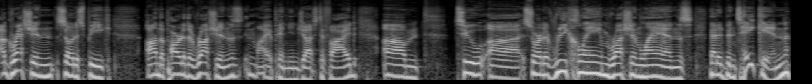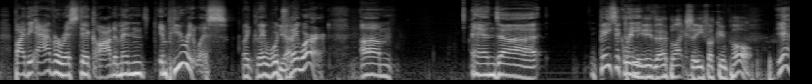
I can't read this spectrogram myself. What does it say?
aggression, so to speak, on the part of the Russians, in my opinion, justified. Um, to uh, sort of reclaim Russian lands that had been taken by the avaristic Ottoman imperialists, like they would, Yeah. they were, um, and uh, They basically, needed their Black Sea fucking port, yeah,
